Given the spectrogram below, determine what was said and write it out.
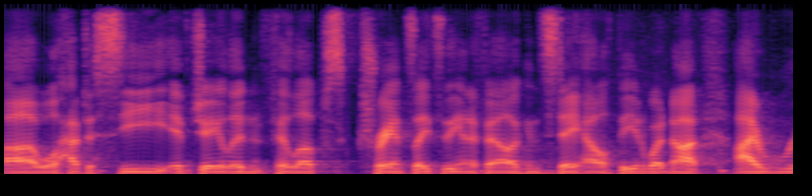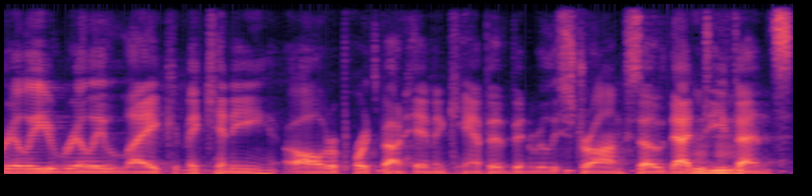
uh, we'll have to see if Jaelan Phillips translates to the NFL and can stay healthy and whatnot. I really, really like McKinney. All reports about him in camp have been really strong. So that Mm-hmm. defense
